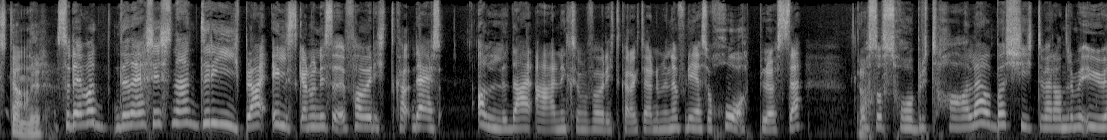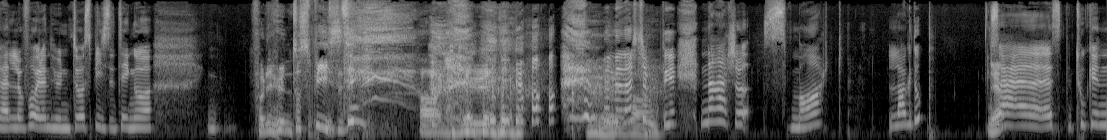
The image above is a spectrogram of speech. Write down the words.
Stemmer. Så det var, det, jeg syns den er dritbra. Jeg elsker noen av disse favorittkarakterene. Alle der er liksom favorittkarakterene mine, for de er så håpløse. Og så så brutale. Og bare skyter hverandre med uhell og får en hund til å spise ting. Og, Får en hund til å spise ting! Å, gud. men den er kjempegøy. Den er så smart lagd opp. Så jeg tok en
